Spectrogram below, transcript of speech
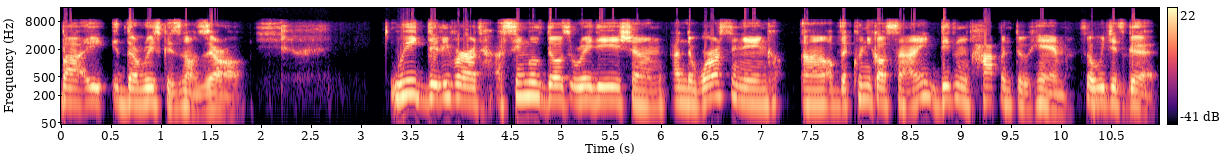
but it, the risk is not zero we delivered a single dose radiation and the worsening uh, of the clinical sign didn't happen to him, so which is good.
